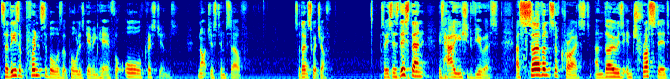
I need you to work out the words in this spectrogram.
So these are principles that Paul is giving here for all Christians, not just himself. So don't switch off. So he says, This then is how you should view us as servants of Christ and those entrusted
